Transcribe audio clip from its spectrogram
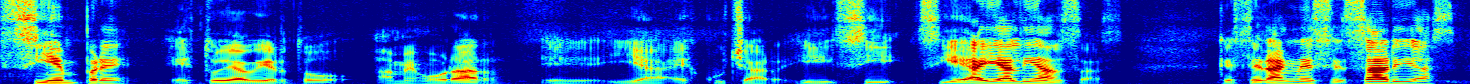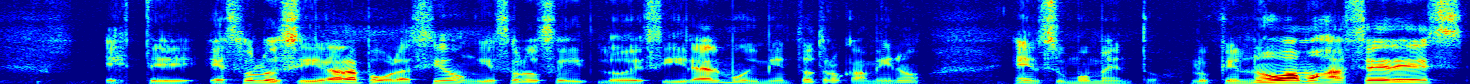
siempre estoy abierto a mejorar y a escuchar. Y si, hay alianzas que serán necesarias, este, eso lo decidirá la población y eso lo decidirá el movimiento Otro Camino en su momento. Lo que no vamos a hacer es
